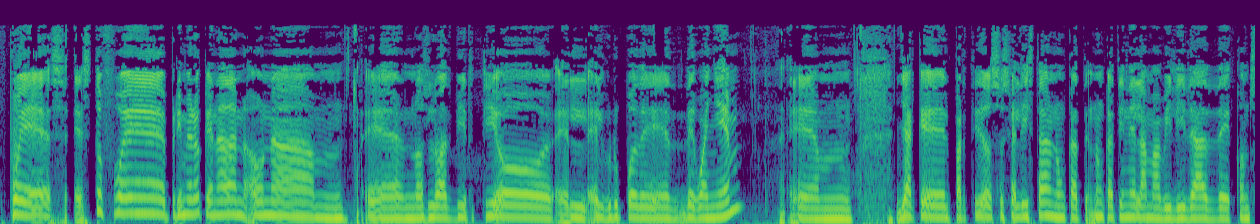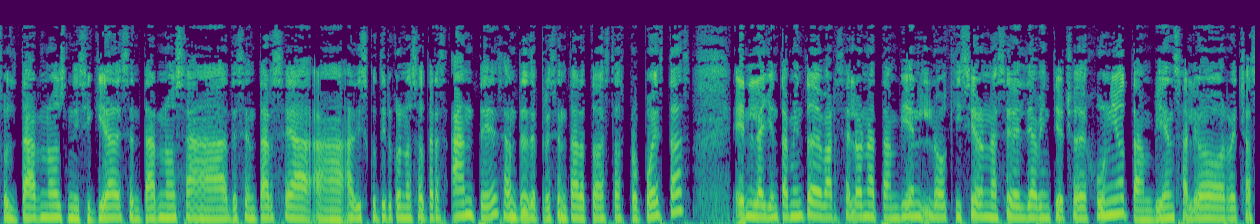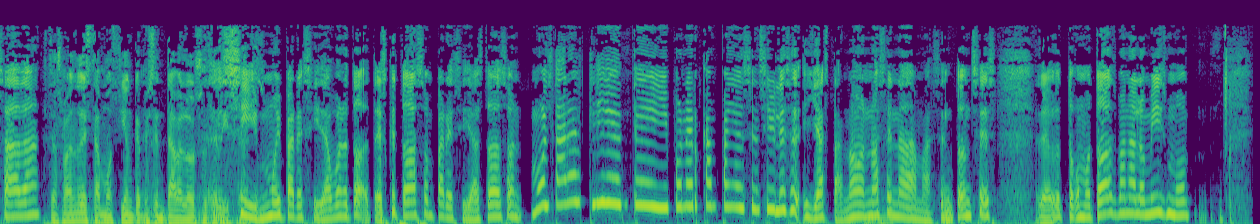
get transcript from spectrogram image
Pues esto fue, primero que nada, una, mm, eh, nos lo advirtió el, el grupo de, de Guañem, em, ya que el Partido Socialista nunca, nunca tiene la amabilidad de consultarnos, ni siquiera de sentarnos a, de sentarse a, a- a discutir con nosotras antes, antes de presentar todas estas propuestas. En el Ayuntamiento de Barcelona también lo quisieron hacer el día 28 de junio, también salió rechazada. Estás hablando de esta moción que presentaban los socialistas. Sí, muy parecida. Bueno, to- es que todas son parecidas. Todas son multar al cliente y poner campañas sensibles y ya está. No, no hacen nada más. Entonces, eh, como todas van a lo mismo,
